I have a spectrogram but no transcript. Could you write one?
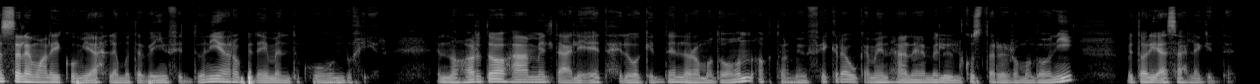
السلام عليكم يا أحلى متابعين في الدنيا يا رب دايما تكون بخير. النهاردة هعمل تعليقات حلوة جدا لرمضان أكتر من فكرة وكمان هنعمل ال coaster الرمضاني بطريقة سهلة جدا.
